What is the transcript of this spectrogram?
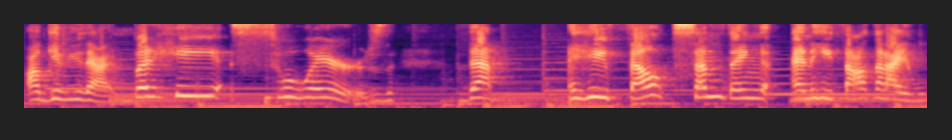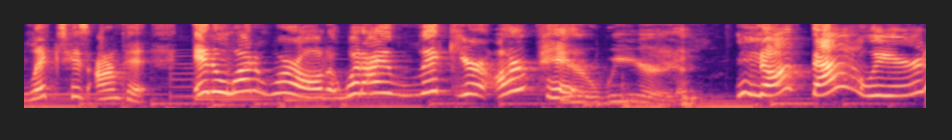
I'll give you that. But he swears that he felt something and he thought that I licked his armpit. In what world would I lick your armpit? You're weird. Not that weird.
